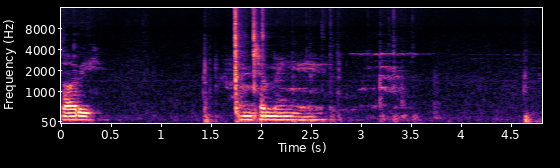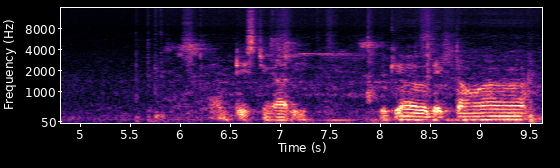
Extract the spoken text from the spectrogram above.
sorry function नहीं है ये। टेस्टिंग आ रही। क्योंकि मैं वो देखता हूँ हाँ।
